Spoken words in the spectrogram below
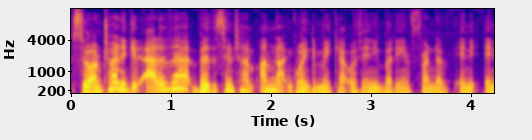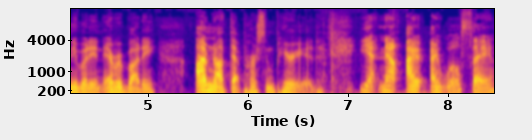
So I'm trying to get out of that, but at the same time, I'm not going to make out with anybody in front of any, anybody and everybody. I'm not that person. Period. Yeah. Now, I, I will say,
